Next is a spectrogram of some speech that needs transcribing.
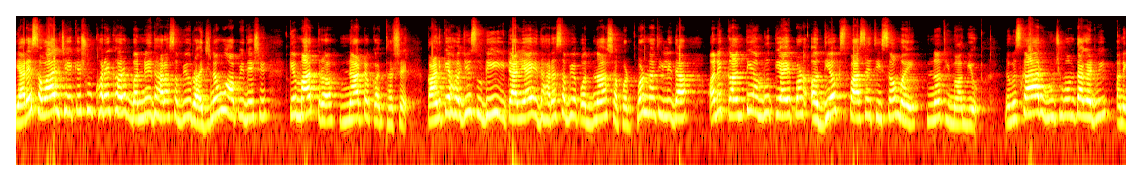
ત્યારે સવાલ છે કે શું ખરેખર બંને ધારાસભ્યો રાજીનામું આપી દેશે કે માત્ર નાટક જ થશે? કારણ કે હજી સુધી ઇટાલિયાએ ધારાસભ્ય પદના શપથ પણ નથી લીધા અને કાંતિ અમૃતિયાએ પણ અધ્યક્ષ પાસેથી સમય નથી માંગ્યો. નમસ્કાર, હું છું મમતા ગઢવી અને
